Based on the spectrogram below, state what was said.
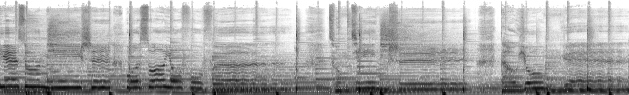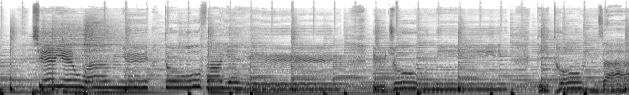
耶稣，你是我所有福分，从今世到永远。千言万语都无法言语，语助你的同在。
